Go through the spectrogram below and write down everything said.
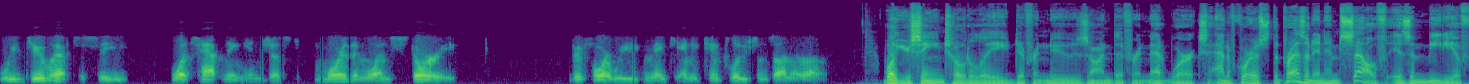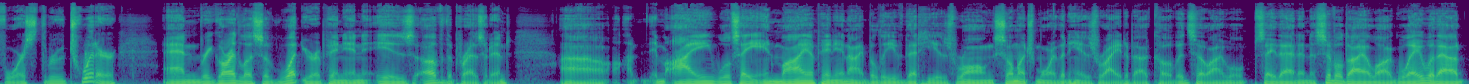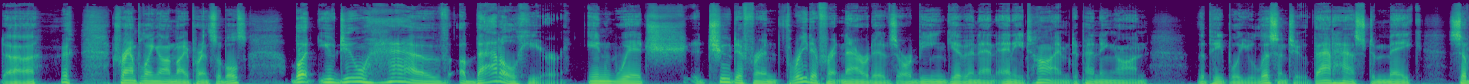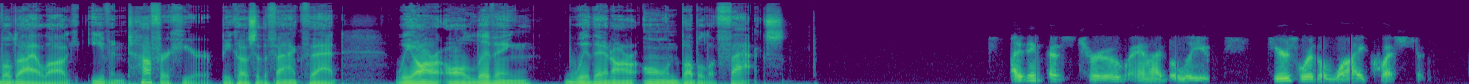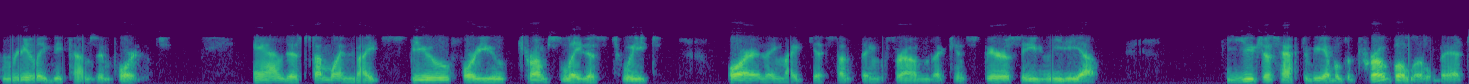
We do have to see what's happening in just more than one story before we make any conclusions on our own. Well, you're seeing totally different news on different networks. And of course, the president himself is a media force through Twitter. And regardless of what your opinion is of the president, uh, I will say, in my opinion, I believe that he is wrong so much more than he is right about COVID. So I will say that in a civil dialogue way without uh, trampling on my principles. But you do have a battle here in which two different, three different narratives are being given at any time, depending on the people you listen to. That has to make civil dialogue even tougher here because of the fact that we are all living within our own bubble of facts. I think that's true, and I believe here's where the why question really becomes important. And as someone might spew for you Trump's latest tweet, or they might get something from the conspiracy media, you just have to be able to probe a little bit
